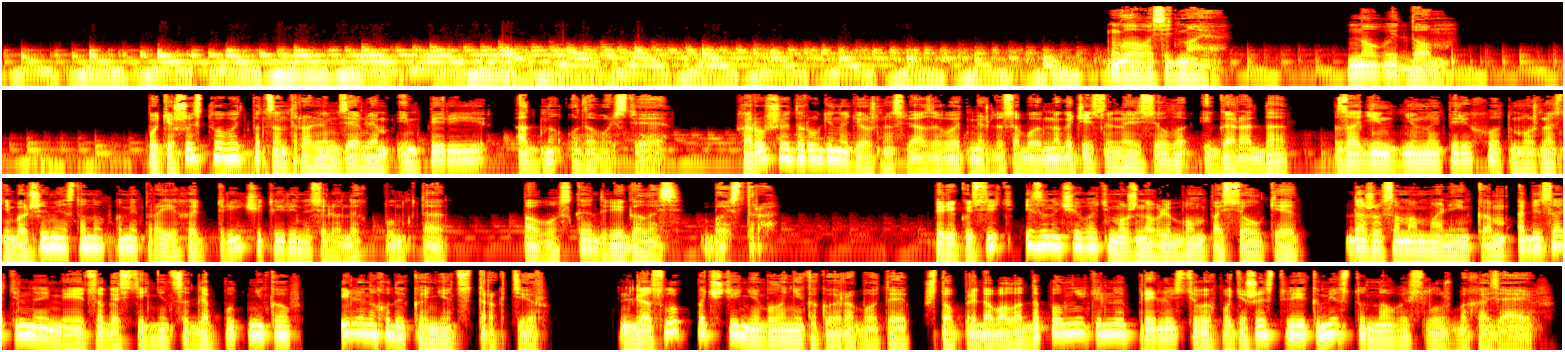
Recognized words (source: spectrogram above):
Глава 7. Новый дом. Путешествовать по центральным землям империи – одно удовольствие. Хорошие дороги надежно связывают между собой многочисленные села и города. За один дневной переход можно с небольшими остановками проехать 3-4 населенных пункта. Повозка двигалась быстро. Перекусить и заночевать можно в любом поселке. Даже в самом маленьком обязательно имеется гостиница для путников или на худой конец трактир. Для слуг почти не было никакой работы, что придавало дополнительную прелесть в их путешествии к месту новой службы хозяев.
